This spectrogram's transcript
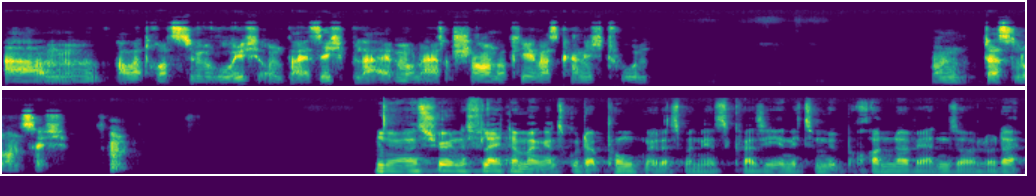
ähm, aber trotzdem ruhig und bei sich bleiben und einfach schauen, okay, was kann ich tun? Und das lohnt sich. Ja, ist schön, das ist vielleicht nochmal ein ganz guter Punkt, ne, dass man jetzt quasi hier nicht zum Hypochonder werden soll oder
